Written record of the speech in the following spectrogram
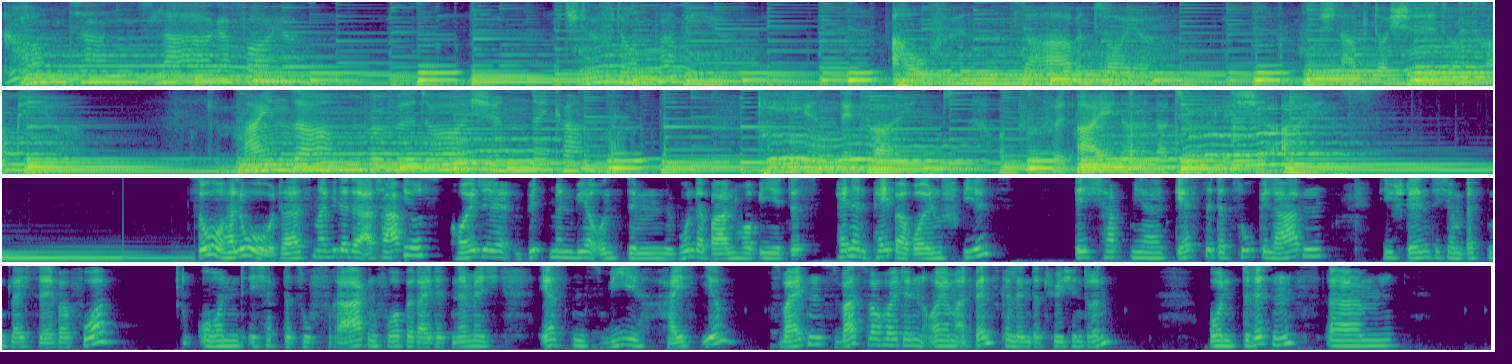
Kommt ans Lagerfeuer ist mal wieder der Atarius. Heute widmen wir uns dem wunderbaren Hobby des Pen and Paper Rollenspiels. Ich habe mir Gäste dazu geladen, die stellen sich am besten gleich selber vor. Und ich habe dazu Fragen vorbereitet, nämlich erstens, wie heißt ihr? Zweitens, was war heute in eurem Adventskalendertürchen drin? Und drittens, ähm,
